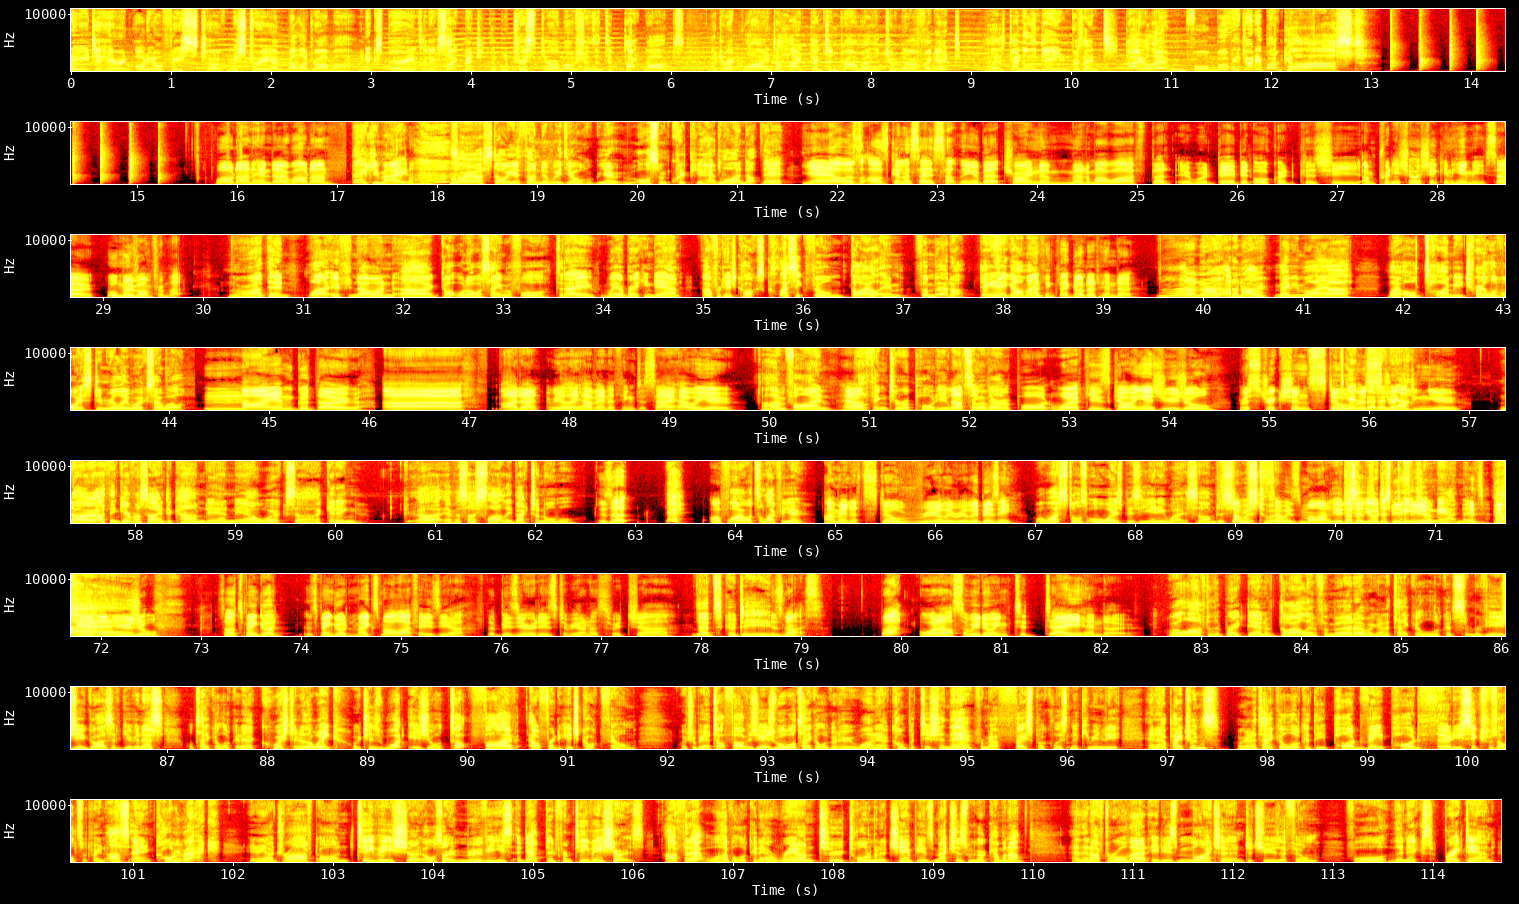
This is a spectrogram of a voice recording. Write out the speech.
Ready to hear an audio feast of mystery and melodrama, an experience and excitement that will twist your emotions into tight knobs, a direct line to high tension drama that you'll never forget, as Daniel and Dean present Dial M for Movie Journey Podcast. Well done, Hendo. Well done. Thank you, mate. Sorry I stole your thunder with your, your awesome quip you had lined up there. Yeah, I was I was gonna say something about trying to murder my wife, but it would be a bit awkward because she. I'm pretty sure she can hear me, so we'll move on from that. All right then. Like, if no one uh, got what I was saying before, today we are breaking down Alfred Hitchcock's classic film Dial M for Murder. Dean, how you going, mate? I think they got it, Hendo. I don't know. I don't know. Maybe my uh, my old timey trailer voice didn't really work so well. Hmm, I am good though. Uh, I don't really have anything to say. How are you? I'm fine. How- Nothing to report here Nothing whatsoever. to report. Work is going as usual. Restrictions still It's getting better now. restricting you. No, I think everyone's starting to calm down now. Work's uh, getting uh, ever so slightly back to normal. Is it? Yeah. Off. Why? What's it like for you? I mean, it's still really, really busy. Well, my store's always busy anyway, so I'm just So, used is, to it. so is mine. You just, you're just busier. peaking now. It's busier than usual. So it's been good. It's been good. Makes my life easier the busier it is, to be honest, which uh, That's good to hear. is nice. But what else are we doing today, Hendo? Well, after the breakdown of Dial M for Murder, we're going to take a look at some reviews you guys have given us. We'll take a look at our question of the week, which is what is your top five Alfred Hitchcock film? Which will be our top five as usual. We'll take a look at who won our competition there from our Facebook listener community and our patrons. We're going to take a look at the Pod v Pod 36 results between us and Colby Mack in our draft on TV show, oh sorry, movies adapted from TV shows. After that, we'll have a look at our round two Tournament of Champions matches we've got coming up. And then after all that, it is my turn to choose a film for the next breakdown.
